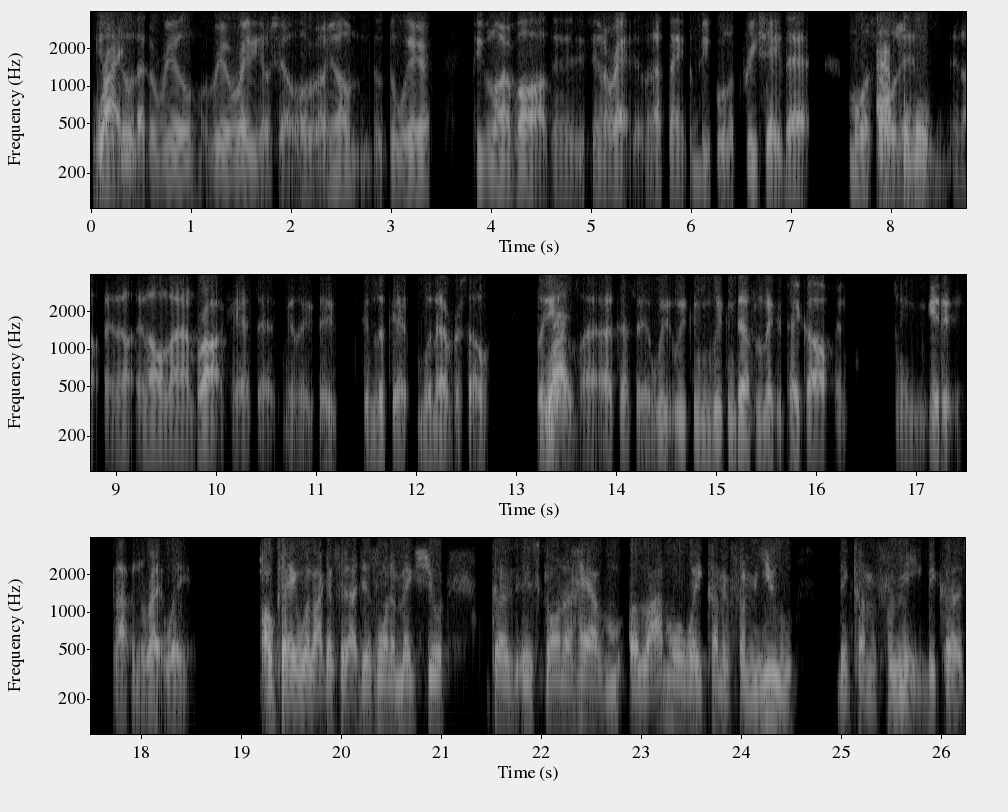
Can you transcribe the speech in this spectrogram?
You right. Know, do it like a real, a real radio show, or you know, to, to where people are involved and it's interactive. And I think the people appreciate that more so Absolutely. than an, an, an online broadcast that you know, they, they can look at whenever. So, but yeah, right. like I said, we we can we can definitely make it take off and and get it popping the right way. Okay, well, like I said, I just want to make sure because it's going to have a lot more weight coming from you than coming from me because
